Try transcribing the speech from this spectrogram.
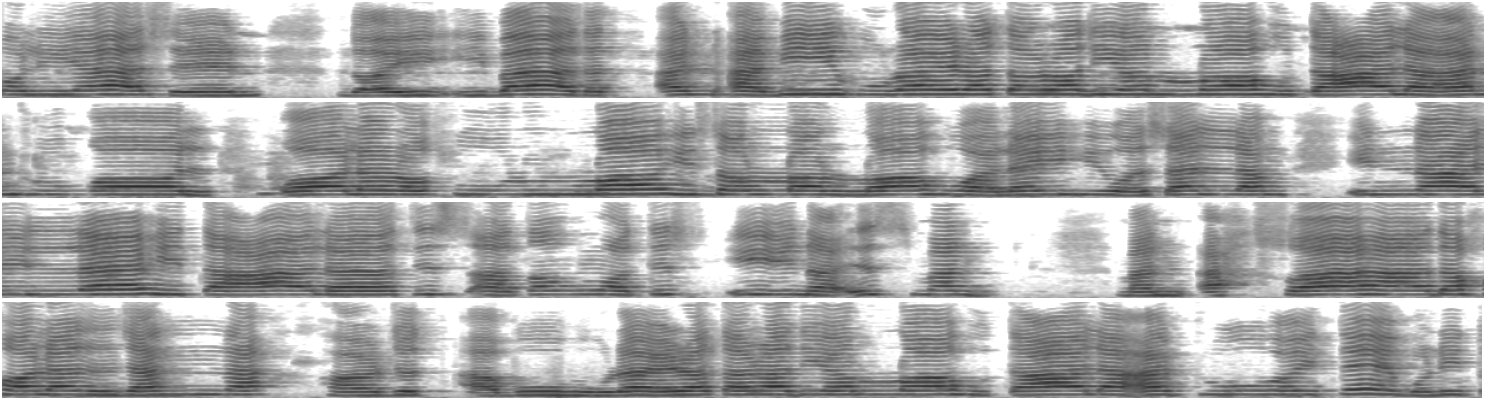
বলিয়াছেন عبادة عن أبي هريرة رضي الله تعالى عنه قال قال رسول الله صلى الله عليه وسلم إن لله تعالى تسعة وتسعين اسما من أحصاها دخل الجنة হজরত আবু হুরায়রা তা রাদিয়াল্লাহু তাআলা আনহু হইতে বলিত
